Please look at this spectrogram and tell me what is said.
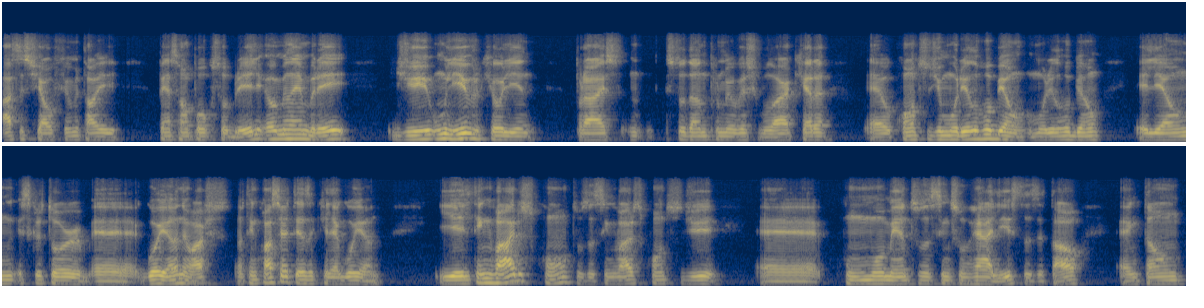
assistir ao filme e tal e pensar um pouco sobre ele, eu me lembrei de um livro que eu li para estudando para o meu vestibular, que era é, o Contos de Murilo Rubião. O Murilo Rubião, ele é um escritor é, goiano, eu acho. Eu tenho quase certeza que ele é goiano. E ele tem vários contos, assim, vários contos de é, com momentos assim surrealistas e tal. É, então,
